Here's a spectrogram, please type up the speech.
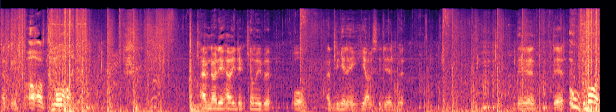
That's one. Oh, come on! I have no idea how he didn't kill me, but, well, at the beginning, he obviously did, but. Dead, dead. Oh, come on!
